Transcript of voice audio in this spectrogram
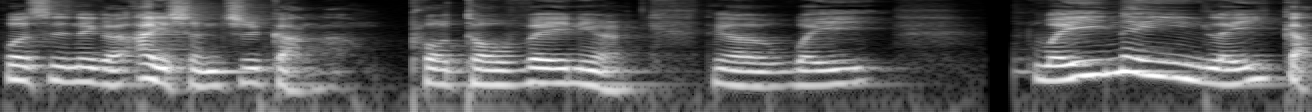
或者是那个爱神之港啊，Portovesme，那个维维内雷港，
